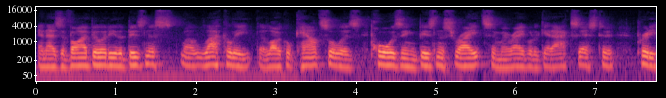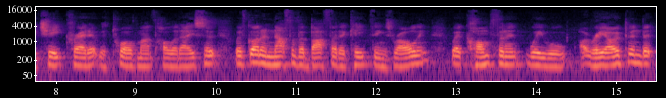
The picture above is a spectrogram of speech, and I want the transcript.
And as the viability of the business, well, luckily the local council is pausing business rates, and we're able to get access to pretty cheap credit with 12 month holidays. So we've got enough of a buffer to keep things rolling. We're confident we will reopen, but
